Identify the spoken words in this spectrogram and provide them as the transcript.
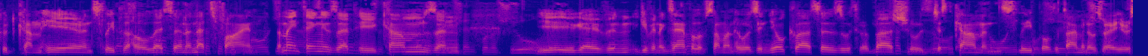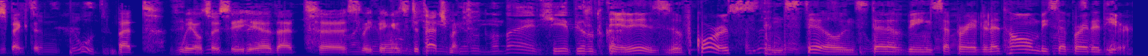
could come here and sleep the whole lesson, and that's fine. The main thing is that he comes and you, you gave an, give an example of someone who was in your classes with Rabash who would just come and sleep all the time and it was very respected. But we also see here that uh, sleeping is detachment. It is, of course, and still, instead of being separated at home, be separated here.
